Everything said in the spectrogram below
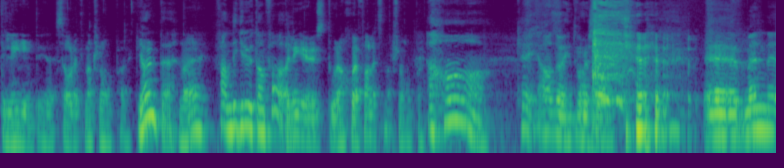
det ligger inte i Sarek nationalpark. Gör det inte? Nej, Fan, ligger det utanför? det ligger i Stora Sjöfallets nationalpark. Jaha, okej. Ja, då har inte varit Sarek. eh, men eh,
